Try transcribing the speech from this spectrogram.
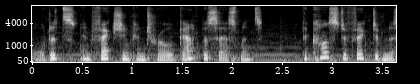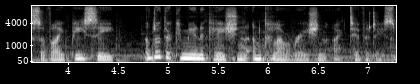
audits, infection control gap assessments, the cost effectiveness of IPC and other communication and collaboration activities.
